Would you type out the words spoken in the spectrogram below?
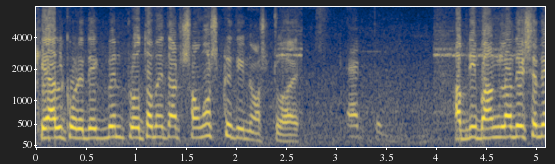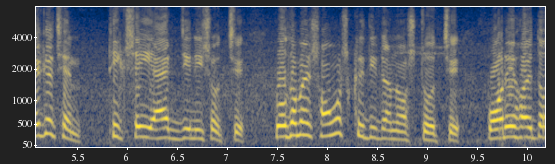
খেয়াল করে দেখবেন প্রথমে তার সংস্কৃতি নষ্ট হয়। একদম। আপনি বাংলাদেশে দেখেছেন? ঠিক সেই এক জিনিস হচ্ছে প্রথমে সংস্কৃতিটা নষ্ট হচ্ছে পরে হয়তো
